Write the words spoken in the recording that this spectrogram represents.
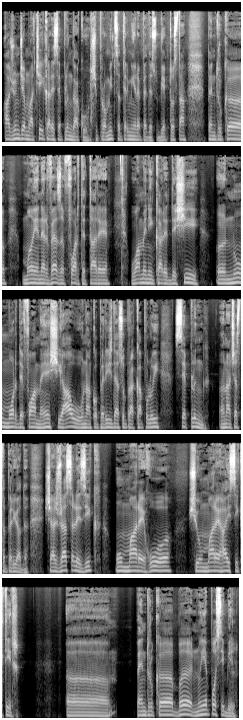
ajungem la cei care se plâng acum și promit să termin repede subiectul ăsta pentru că mă enervează foarte tare oamenii care deși uh, nu mor de foame și au un acoperiș deasupra capului, se plâng în această perioadă. Și aș vrea să le zic un mare huă și un mare hai sictir Uh, pentru că, bă, nu e posibil.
